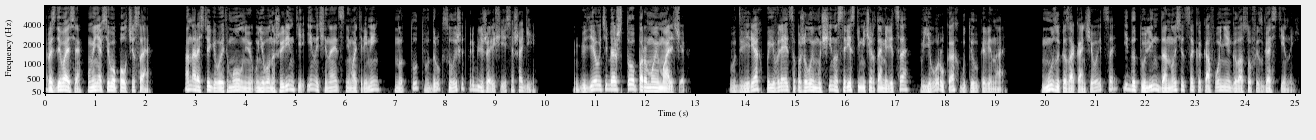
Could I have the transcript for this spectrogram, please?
«Раздевайся, у меня всего полчаса». Она расстегивает молнию у него на ширинке и начинает снимать ремень, но тут вдруг слышит приближающиеся шаги. «Где у тебя штопор, мой мальчик?» В дверях появляется пожилой мужчина с резкими чертами лица в его руках бутылка вина. Музыка заканчивается, и до Тулин доносится какофония голосов из гостиной.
